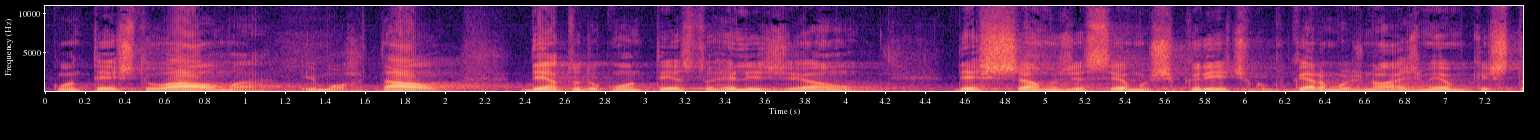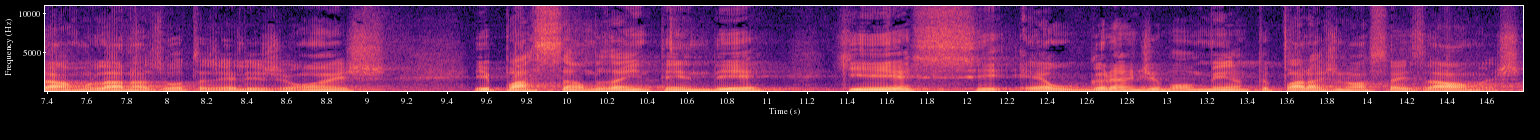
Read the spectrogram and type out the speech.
contexto alma imortal, dentro do contexto religião, deixamos de sermos críticos, porque éramos nós mesmos que estávamos lá nas outras religiões, e passamos a entender que esse é o grande momento para as nossas almas,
